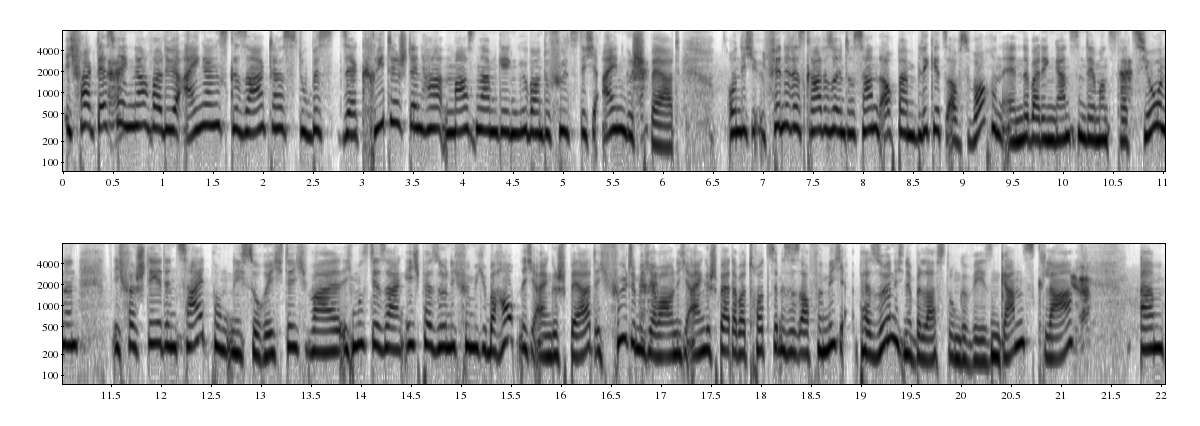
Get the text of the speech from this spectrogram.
Ich frage deswegen nach, weil du ja eingangs gesagt hast, du bist sehr kritisch den harten Maßnahmen gegenüber und du fühlst dich eingesperrt. Und ich finde das gerade so interessant, auch beim Blick jetzt aufs Wochenende, bei den ganzen Demonstrationen. Ich verstehe den Zeitpunkt nicht so richtig, weil ich muss dir sagen, ich persönlich fühle mich überhaupt nicht eingesperrt. Ich fühlte mich aber auch nicht eingesperrt, aber trotzdem ist es auch für mich persönlich eine Belastung gewesen gewesen, ganz klar. Ja. Ähm,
